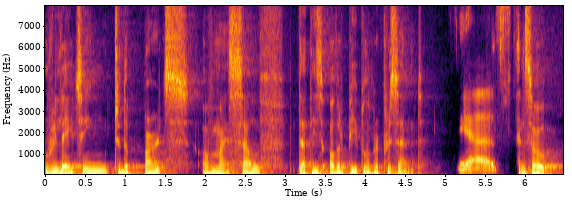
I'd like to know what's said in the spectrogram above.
relating to the parts of myself that these other people represent. Yes. And so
